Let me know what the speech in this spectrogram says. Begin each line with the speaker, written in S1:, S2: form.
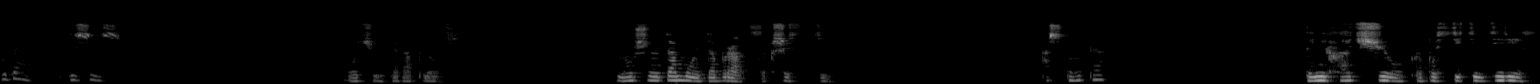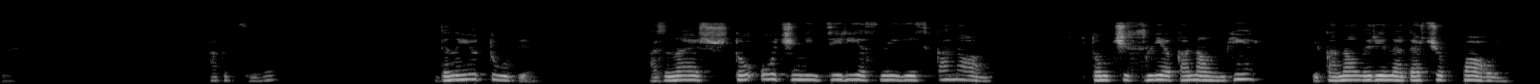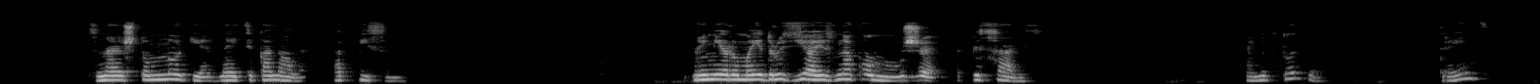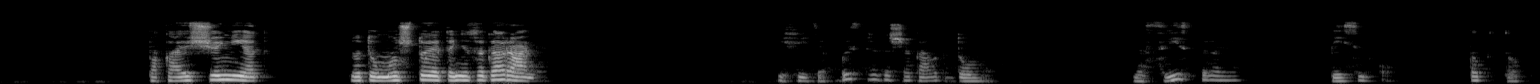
S1: Куда спешишь?
S2: Очень тороплюсь. Нужно домой добраться к шести.
S1: А что так?
S2: Да не хочу пропустить интересное.
S1: А где?
S2: Да на Ютубе. А знаешь, что очень интересные есть каналы, в том числе канал Мир и канал Ирины Одарчук Пауль. Знаю, что многие на эти каналы подписаны. К примеру, мои друзья и знакомые уже подписались.
S1: Они в топе? В тренде?
S2: Пока еще нет, но думаю, что это не за горами.
S1: И Федя быстро зашагал к дому, насвистывая песенку «Топ-топ».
